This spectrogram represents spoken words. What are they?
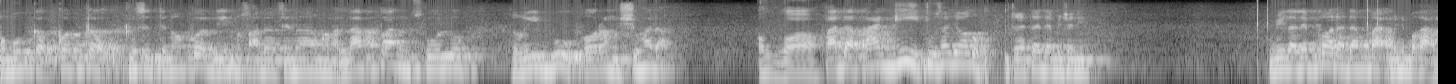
membuka kota Konstantinopel ni Musalah Sena Muhammad 80 ribu orang syuhada. Allah. Pada pagi tu saja tu cerita dia macam ni. Bila mereka dah dapat menyeberang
